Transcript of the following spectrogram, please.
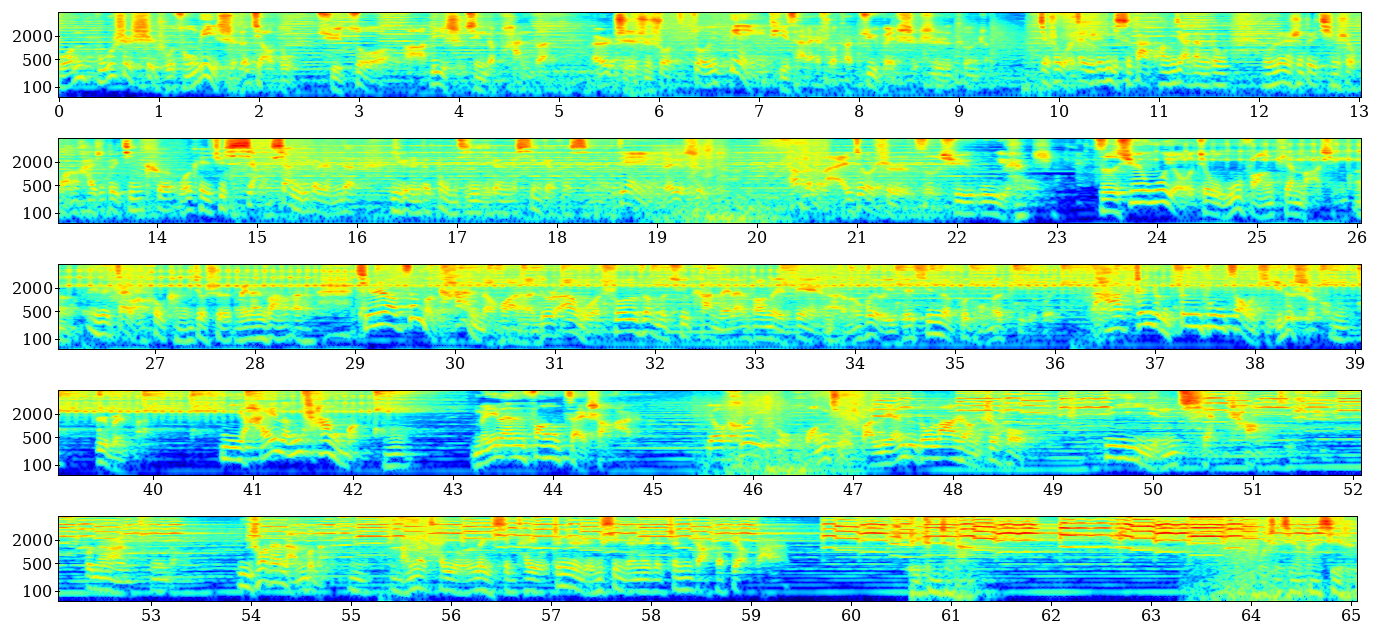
我们不是试图从历史的角度去做啊历史性的判断，而只是说作为电影题材来说，它具备史诗的特征。就是我在一个历史大框架当中，无论是对秦始皇还是对荆轲，我可以去想象一个人的一个人的动机、一个人的性格和行为。电影这个事情啊，它本来就是子虚乌有。子虚乌有，就无妨天马行空。因为再往后可能就是梅兰芳啊。其实要这么看的话呢，就是按我说的这么去看梅兰芳这电影，可能会有一些新的、不同的体会。他真正登峰造极的时候，日本人，你还能唱吗？嗯，梅兰芳在上海，要喝一口黄酒，把帘子都拉上之后，低吟浅唱几句。不能让人听到，你说它难不难？嗯，难了才有内心，才有真正人性的那个挣扎和表达。别跟着了，我这就要拍戏了。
